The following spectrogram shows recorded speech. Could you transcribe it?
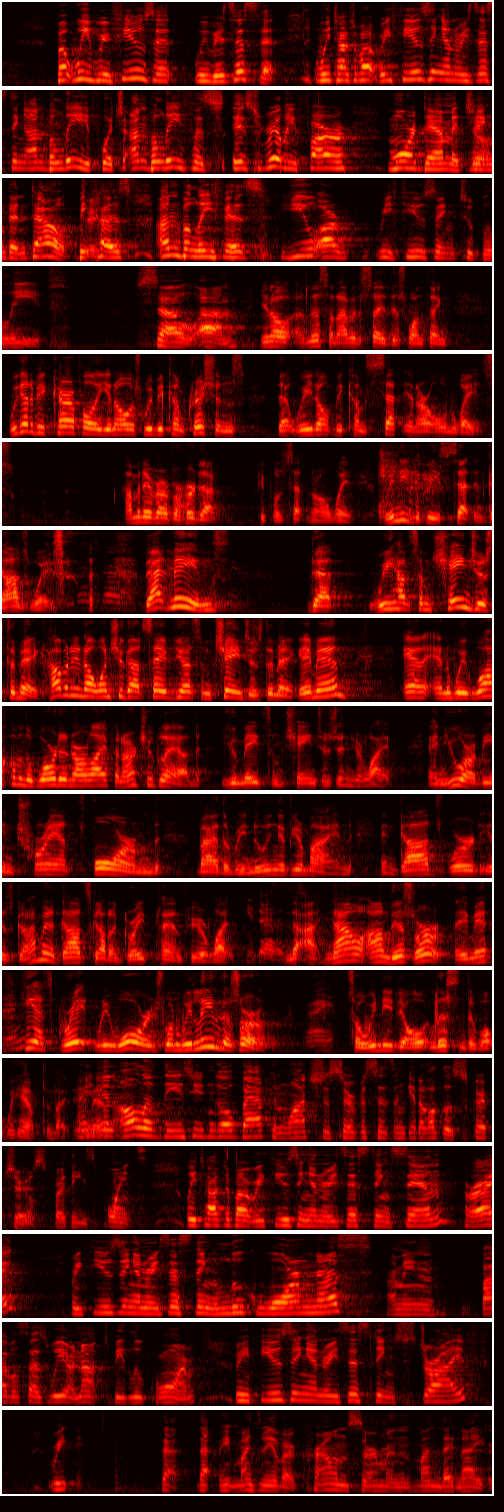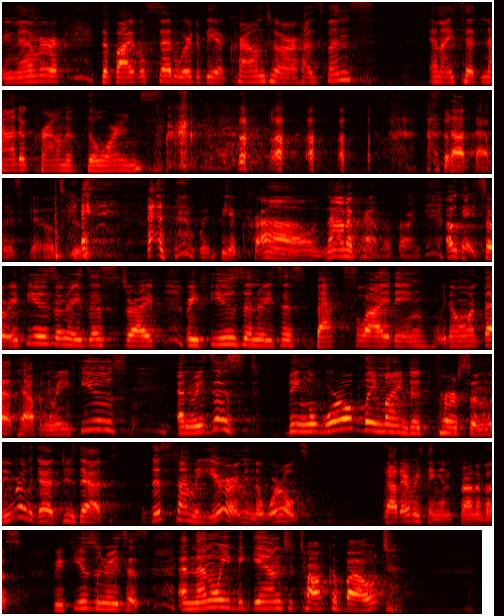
But we refuse it, we resist it. We talked about refusing and resisting unbelief, which unbelief is, is really far more damaging Yeah. than doubt because unbelief is you are refusing to believe. So, um, You know, uh, listen, I would say this one thing. We got to be careful, you know, as we become Christians, that we don't become set in our own ways. How many have ever heard that? People are set in their own ways. We need to be set in God's ways. that means that we have some changes to make. How many know once you got saved, you had some changes to make? Amen? And, and we welcome the Word in our life, and aren't you glad you made some changes in your life? And you are being transformed by the renewing of your mind, and God's Word is God. I mean, God's got a great plan for your life. he does. Now, now on this earth, amen? He has great rewards when we leave this earth. Right. So we need to o- listen to what we have tonight. Right, Amen. And all of these, you can go back and watch the services and get all those scriptures for these points. We talked about refusing and resisting sin, right? Refusing and resisting lukewarmness. I mean, Bible says we are not to be lukewarm. Refusing and resisting strife. Re- that, that reminds me of our crown sermon Monday night. Remember, the Bible said we're to be a crown to our husbands? And I said, not a crown of thorns. I thought that was good. That's good. Would be a crown, not a crown of thorns. Okay, so refuse and resist strife, refuse and resist backsliding. We don't want that to happen. Refuse and resist being a worldly minded person. We really got to do that this time of year. I mean, the world's got everything in front of us. Refuse and resist. And then we began to talk about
